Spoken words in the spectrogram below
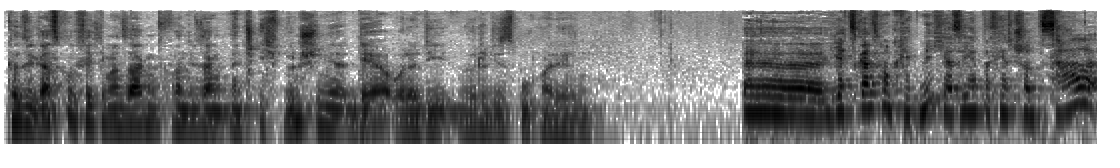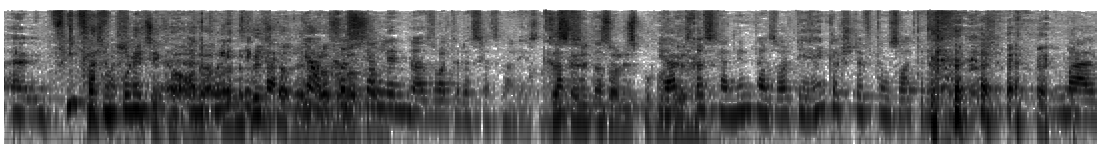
können Sie ganz konkret jemand sagen, von dem Sie sagen, Mensch, ich wünsche mir, der oder die würde dieses Buch mal lesen? Äh, jetzt ganz konkret nicht. Also ich habe das jetzt schon zahl, äh, Vielleicht ein Politiker äh, oder, Politiker. eine Politikerin ja, oder Christian sowas. Lindner sollte das jetzt mal lesen. Christian Lindner soll dieses Buch mal ja, lesen. Ja, Christian Lindner sollte, die Henkel-Stiftung sollte das mal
